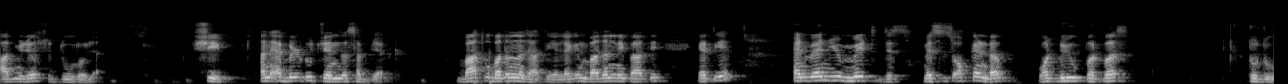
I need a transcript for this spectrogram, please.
आदमी जो है उससे दूर हो जाता है। She unable to change the subject बात को बदलना चाहती है, लेकिन बदल नहीं पाती। कहती है and when you meet this Mrs Okendam what do you purpose to do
